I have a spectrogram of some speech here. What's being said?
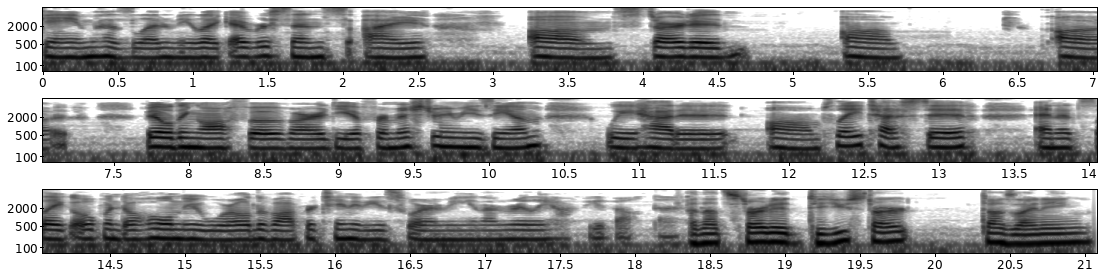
game has led me. Like ever since I um started um uh building off of our idea for Mystery Museum, we had it um play tested and it's like opened a whole new world of opportunities for me and I'm really happy about that. And that started, did you start designing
